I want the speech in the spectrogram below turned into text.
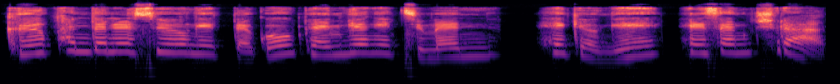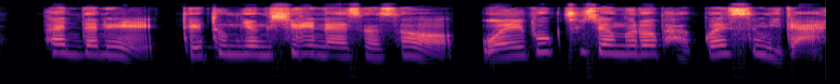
그 판단을 수용했다고 변명했지만 해경의 해상 추락 판단을 대통령실이 나서서 월북 추정으로 바꿨습니다.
